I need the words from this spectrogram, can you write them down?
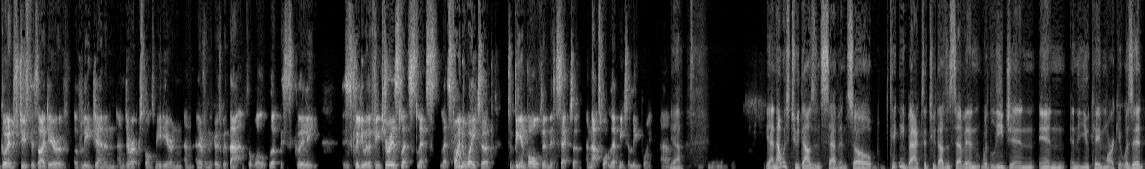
got introduced this idea of, of lead gen and, and direct response media and, and, and, everything that goes with that and thought well look this is clearly this is clearly where the future is let's let's let's find a way to to be involved in this sector, and that's what led me to LeadPoint. Um, yeah. Yeah, and that was 2007. So take me back to 2007 with Leadgen in in the UK market. Was it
